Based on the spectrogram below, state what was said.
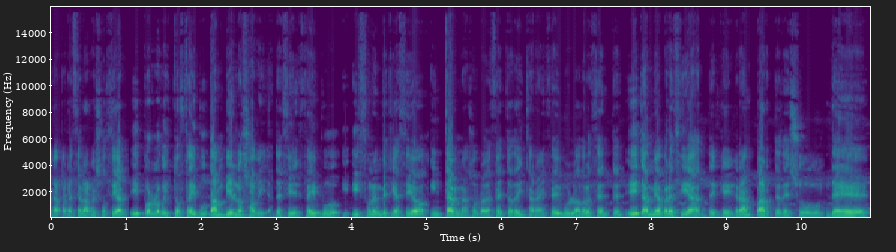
que aparece en la red social y por lo visto Facebook también lo sabía. Es decir, Facebook hizo una investigación interna sobre los efectos de Instagram y Facebook los adolescentes y también aparecía de que gran parte de su de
